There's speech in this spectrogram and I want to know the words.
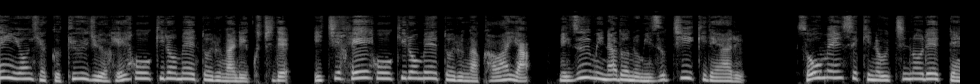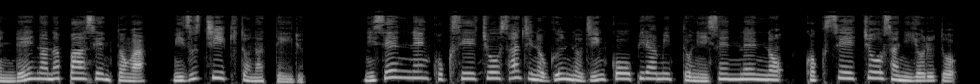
1490平方キロメートルが陸地で、1平方キロメートルが川や湖などの水地域である。総面積のうちの0.07%が水地域となっている。2000年国勢調査時の軍の人口ピラミッド2000年の国勢調査によると、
